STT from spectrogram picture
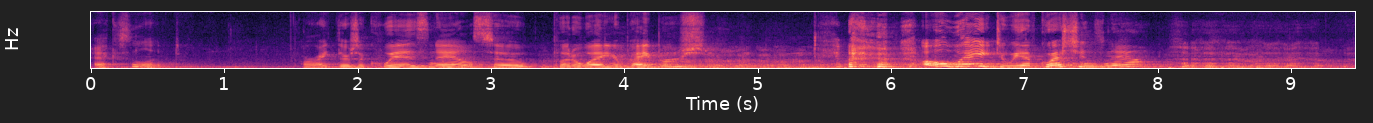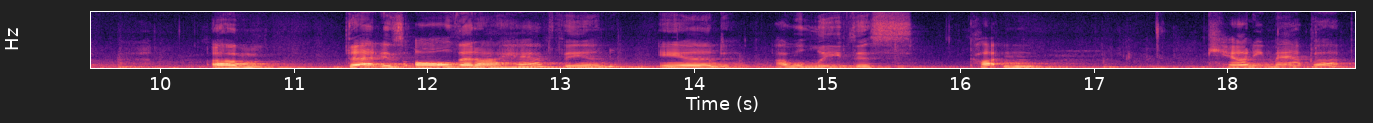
Excellent. All right, there's a quiz now, so put away your papers. oh, wait, do we have questions now? um, that is all that I have then, and I will leave this Cotton County map up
